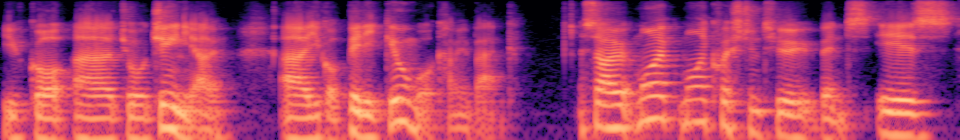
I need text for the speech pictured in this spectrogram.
you've got uh, Jorginho, uh, you've got Billy Gilmour coming back. So my my question to you, Vince, is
